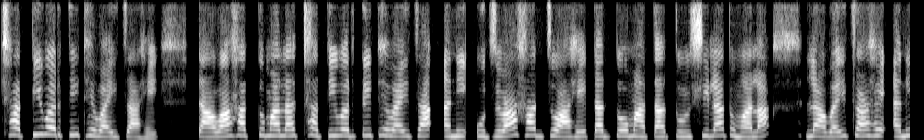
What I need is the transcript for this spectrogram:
छातीवरती ठेवायचा आहे. डावा हात तुम्हाला छातीवरती ठेवायचा आणि उजवा हात जो आहे तर तो माता तुळशीला तुम्हाला लावायचा आहे आणि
